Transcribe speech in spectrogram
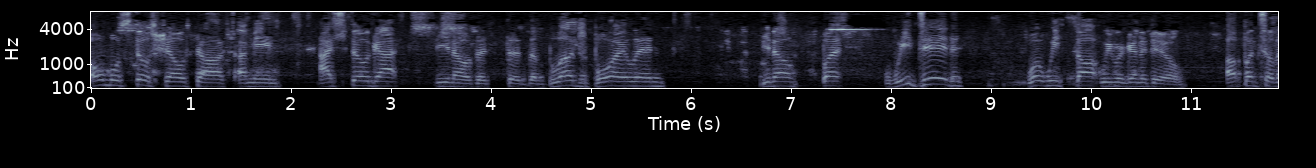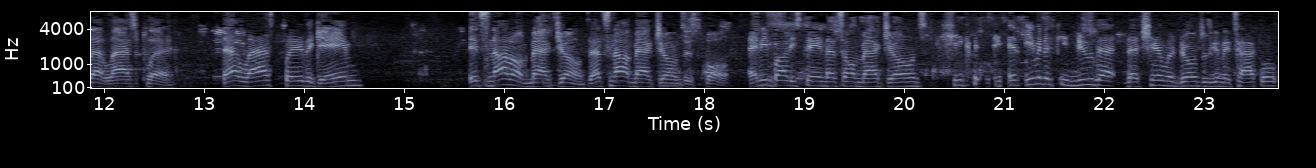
Almost still shell shocked. I mean, I still got you know the the, the blood's boiling, you know, but we did what we thought we were gonna do up until that last play. That last play of the game it's not on Mac Jones. That's not Mac Jones's fault. Anybody saying that's on Mac Jones, he could, and even if he knew that that Chandler Jones was going to tackle,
